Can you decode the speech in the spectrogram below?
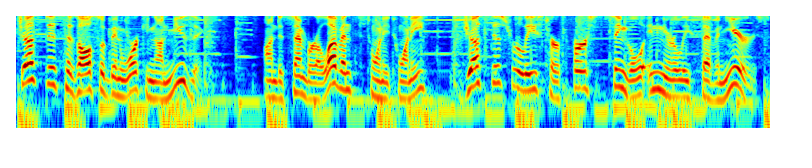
Justice has also been working on music. On December 11th, 2020, Justice released her first single in nearly seven years,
